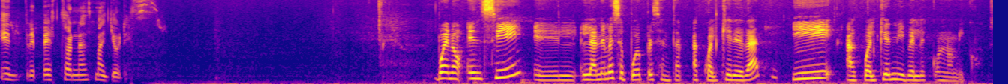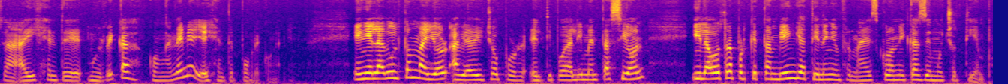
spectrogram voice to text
entre personas mayores? Bueno, en sí, el, la anemia se puede presentar a cualquier edad y a cualquier nivel económico. O sea, hay gente muy rica con anemia y hay gente pobre con anemia. En el adulto mayor había dicho por el tipo de alimentación y la otra porque también ya tienen enfermedades crónicas de mucho tiempo.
